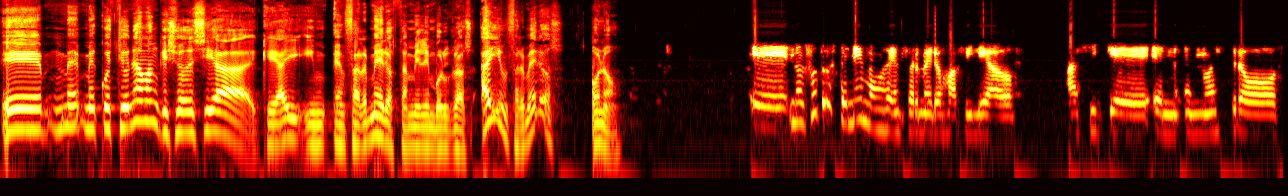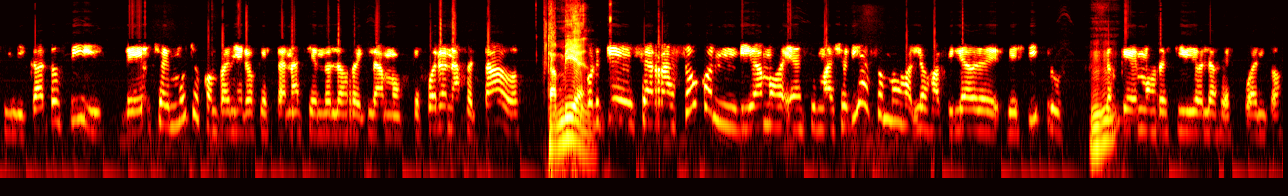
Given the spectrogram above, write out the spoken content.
Eh, me, cuestionaban que yo decía que hay enfermeros también involucrados. ¿Hay enfermeros o no? Eh, nosotros tenemos enfermeros afiliados. Así que en, nuestro sindicato sí, de hecho hay muchos compañeros que están haciendo los reclamos, que fueron afectados. También. Porque se arrasó con, digamos, en su mayoría somos los afiliados de, Citrus los que hemos recibido los descuentos.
